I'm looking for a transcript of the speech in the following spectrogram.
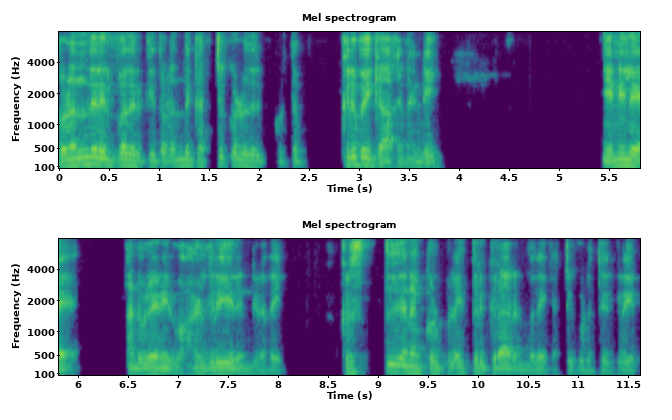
தொடர்ந்து நிற்பதற்கு தொடர்ந்து கற்றுக்கொள்வதற்கு கொடுத்த கிருபைக்காக நன்றி. என்னிலே ஆண்டவரே நீர் வாழ்கிறீர் என்கிறதை கிறிஸ்து எனக்குள் பிழைத்திருக்கிறார் என்பதை கற்றுக் கொடுத்திருக்கிறேன்.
